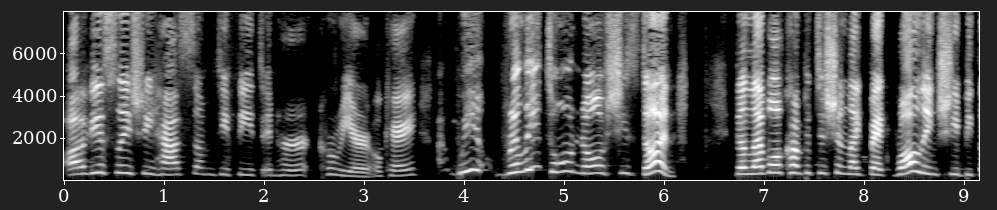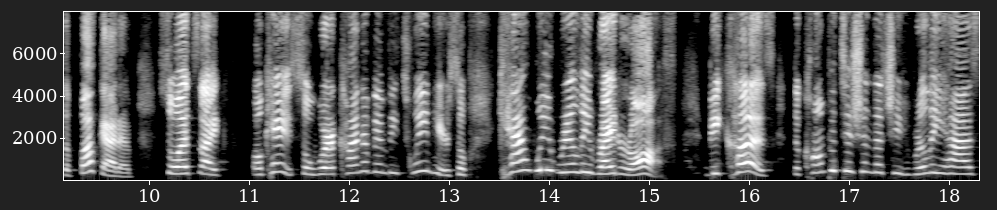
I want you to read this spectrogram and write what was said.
Obviously, she has some defeats in her career. Okay, we really don't know if she's done. The level of competition, like Bec Rawlings, she beat the fuck out of. So it's like, okay, so we're kind of in between here. So can we really write her off? Because the competition that she really has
